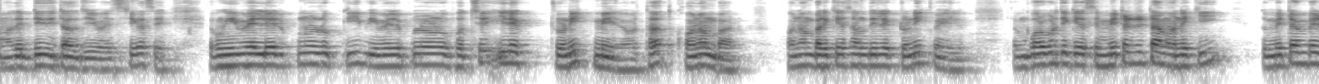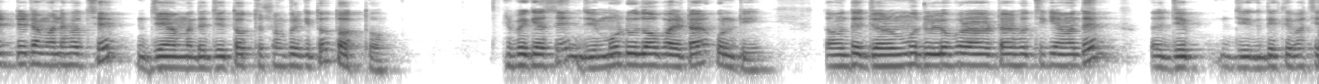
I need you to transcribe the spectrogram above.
আমাদের ডিজিটাল ডিভাইস ঠিক আছে? এবং ইমেলের পুনরূপ কি? ইমেলের পুনরূপ হচ্ছে ইলেকট্রনিক মেইল অর্থাৎ খ নাম্বার। খ নাম্বারে কি আছে? আমাদের ইলেকট্রনিক মেইল এবং পরবর্তী কি আছে? মেটাডেটা মানে কি? তো মেটাডেটা মানে হচ্ছে যে আমাদের যে তথ্য, সম্পর্কিত তথ্য। এরপরে কি আছে? যে মডুল অপারেটর কোনটি? তো আমাদের মডুল অপারেটর হচ্ছে কি আমাদের যে দেখতে পাচ্ছি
